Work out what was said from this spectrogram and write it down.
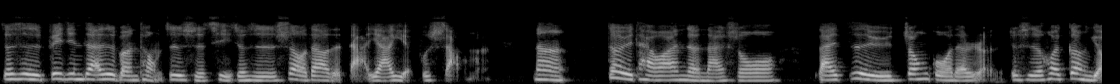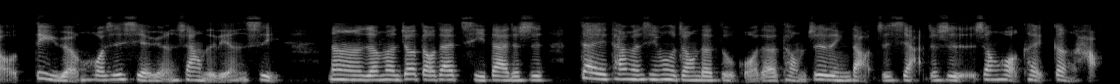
就是毕竟在日本统治时期，就是受到的打压也不少嘛。那对于台湾人来说，来自于中国的人，就是会更有地缘或是血缘上的联系。那人们就都在期待，就是在他们心目中的祖国的统治领导之下，就是生活可以更好。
